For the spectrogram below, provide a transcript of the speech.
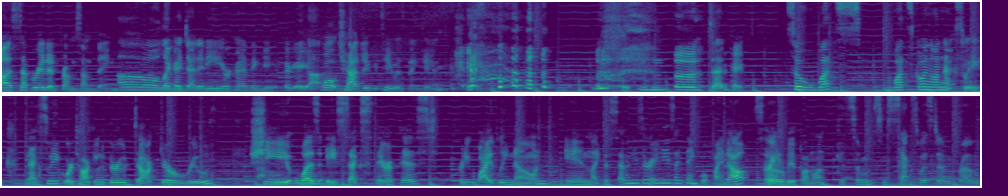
uh, separated from something. Oh, like identity. You're kind of thinking. Okay, yeah. Well, ChatGPT was thinking. Okay. mm-hmm. uh, dead. Okay. So what's what's going on next week? Next week we're talking through Dr. Ruth. She oh. was a sex therapist pretty widely known in like the 70s or 80s, I think. We'll find out. So Great. it'll be a fun one. Get some some sex wisdom from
